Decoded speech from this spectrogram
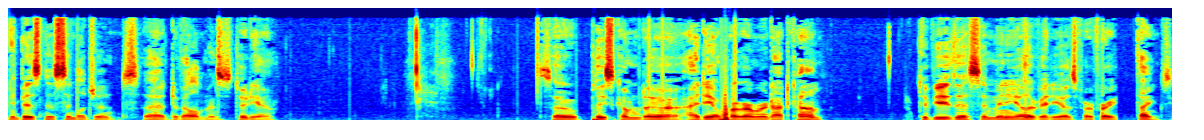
in Business Intelligence uh, Development Studio. So please come to idealprogrammer.com to view this and many other videos for free. Thanks.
